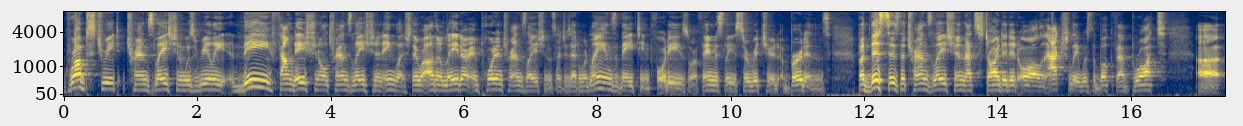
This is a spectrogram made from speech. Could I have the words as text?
Grub Street translation was really the foundational translation in English. There were other later important translations, such as Edward Lane's in the 1840s, or famously Sir Richard Burton's. But this is the translation that started it all, and actually was the book that brought uh,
